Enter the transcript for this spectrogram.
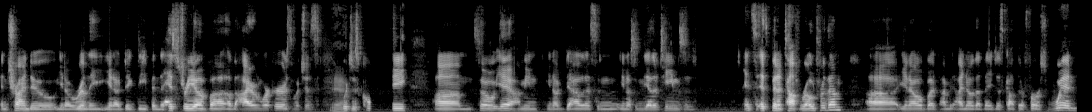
and trying to you know really you know dig deep in the history of uh, of the ironworkers, which is yeah. which is cool to see. Um, so yeah, I mean, you know, Dallas and you know some of the other teams it's it's been a tough road for them, uh, you know. But I mean, I know that they just got their first win.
